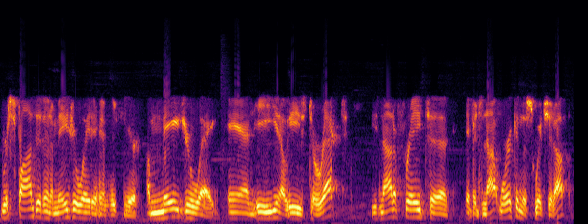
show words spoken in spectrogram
responded in a major way to him this year, a major way, and he you know he's direct. He's not afraid to if it's not working to switch it up.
